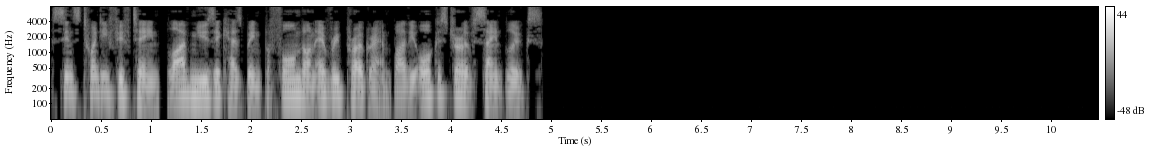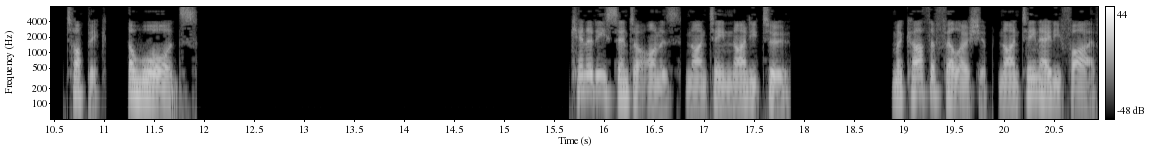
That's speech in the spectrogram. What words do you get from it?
Since 2015, live music has been performed on every program by the Orchestra of St. Luke's. Topic: Awards. Kennedy Center Honors 1992. MacArthur Fellowship 1985.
